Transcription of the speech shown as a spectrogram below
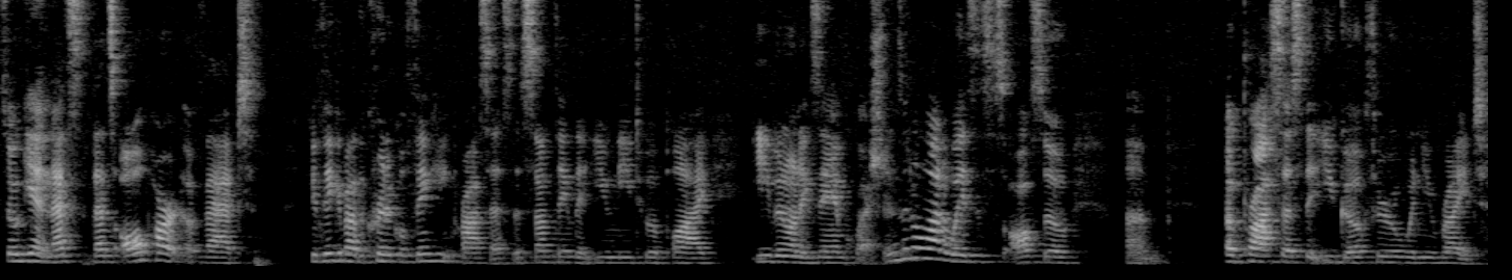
So again, that's, that's all part of that. You can think about the critical thinking process as something that you need to apply even on exam questions. In a lot of ways, this is also um, a process that you go through when you write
